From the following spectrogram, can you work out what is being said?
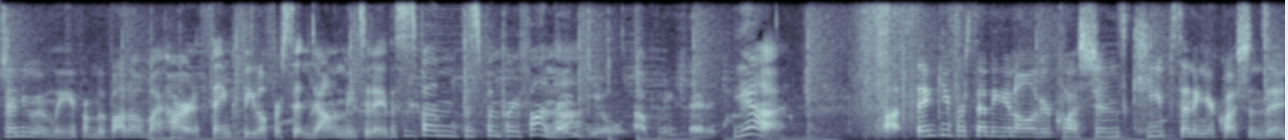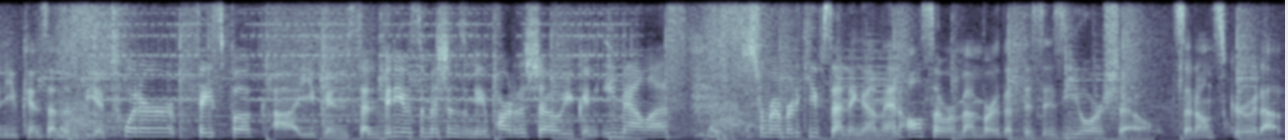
genuinely, from the bottom of my heart, thank Beetle for sitting down with me today. This has been this has been pretty fun, huh? Thank you. I appreciate it. Yeah. Uh, thank you for sending in all of your questions. Keep sending your questions in. You can send them via Twitter, Facebook. Uh, you can send video submissions and be a part of the show. You can email us. Just remember to keep sending them. And also remember that this is your show, so don't screw it up.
